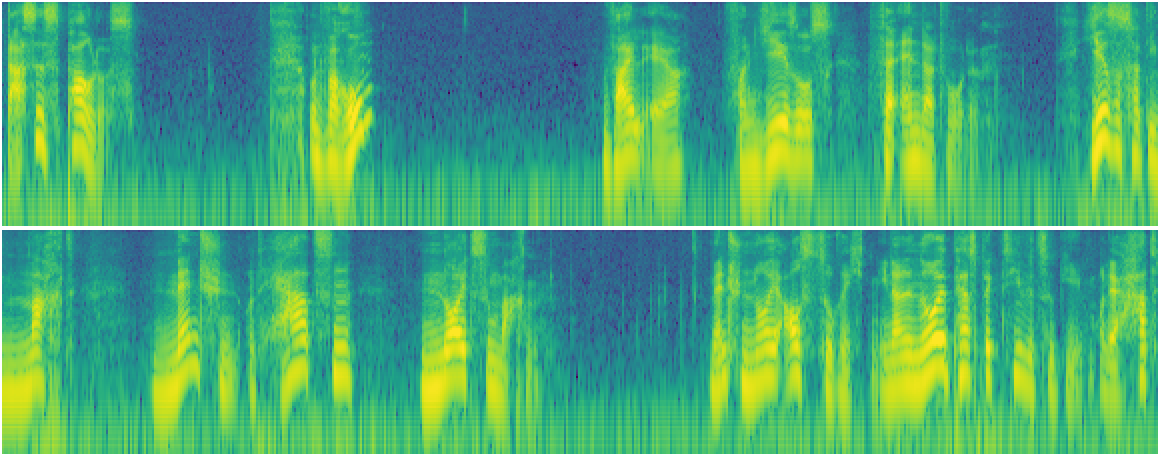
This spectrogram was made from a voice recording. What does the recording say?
Das ist Paulus. Und warum? Weil er von Jesus verändert wurde. Jesus hat die Macht, Menschen und Herzen neu zu machen. Menschen neu auszurichten, ihnen eine neue Perspektive zu geben. Und er hat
